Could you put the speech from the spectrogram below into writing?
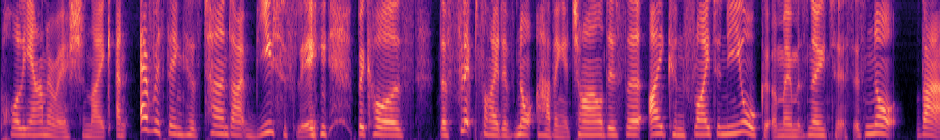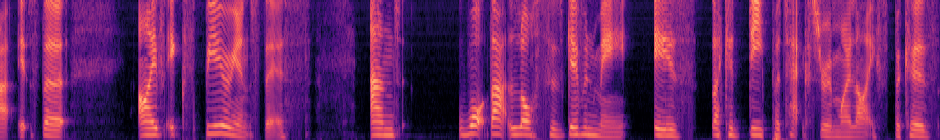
Pollyanna-ish and like, and everything has turned out beautifully because the flip side of not having a child is that I can fly to New York at a moment's notice. It's not that. It's that I've experienced this and what that loss has given me is like a deeper texture in my life because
